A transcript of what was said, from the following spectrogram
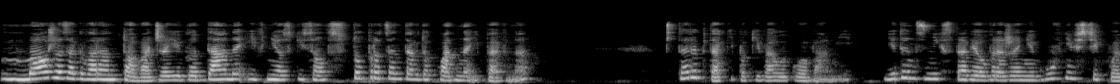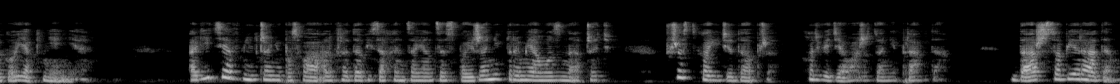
może zagwarantować, że jego dane i wnioski są w stu procentach dokładne i pewne? Cztery ptaki pokiwały głowami. Jeden z nich sprawiał wrażenie głównie wściekłego, jak nienie. Alicja w milczeniu posłała Alfredowi zachęcające spojrzenie, które miało znaczyć wszystko idzie dobrze, choć wiedziała, że to nieprawda. Dasz sobie radę,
